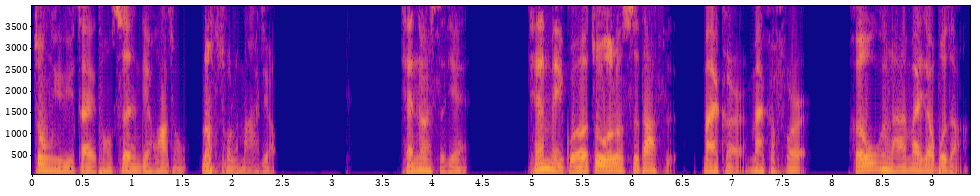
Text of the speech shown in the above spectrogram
终于在一通私人电话中露出了马脚。前段时间，前美国驻俄罗斯大使迈克尔·麦克福尔和乌克兰外交部长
